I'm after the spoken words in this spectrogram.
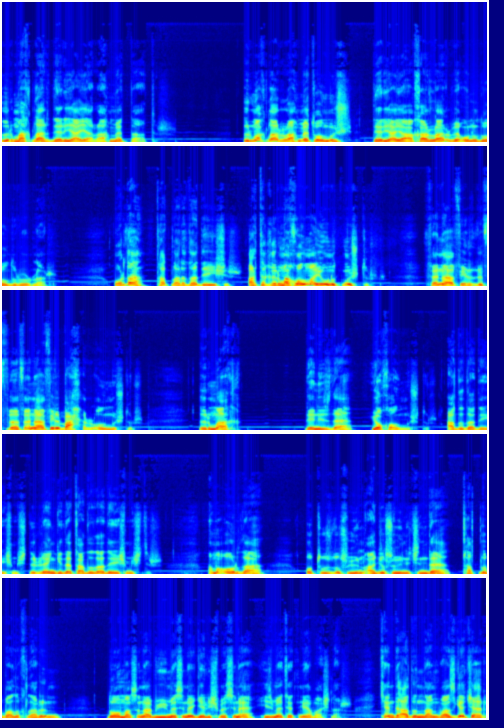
Irmaklar deryaya rahmet dağıtır. Irmaklar rahmet olmuş, deryaya akarlar ve onu doldururlar. Orada tatları da değişir. Artık ırmak olmayı unutmuştur. Fenafil fenafil bahr olmuştur. Irmak denizde yok olmuştur. Adı da değişmiştir, rengi de tadı da değişmiştir. Ama orada o tuzlu suyun, acı suyun içinde tatlı balıkların doğmasına, büyümesine, gelişmesine hizmet etmeye başlar. Kendi adından vazgeçer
